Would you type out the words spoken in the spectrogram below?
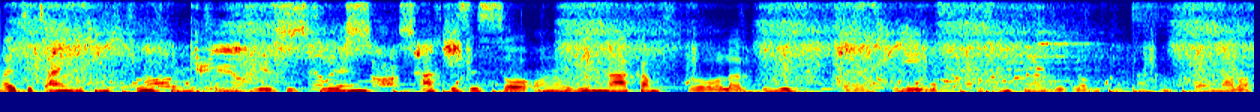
halte jetzt eigentlich nicht zu. Ich kann jetzt nicht wirklich zählen. Ach, das ist so äh, wie ein Nahkampf-Brawler. Äh, nee, ist, ist nicht mehr so, glaube ich, mit Nahkampf-Brawlern. Aber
